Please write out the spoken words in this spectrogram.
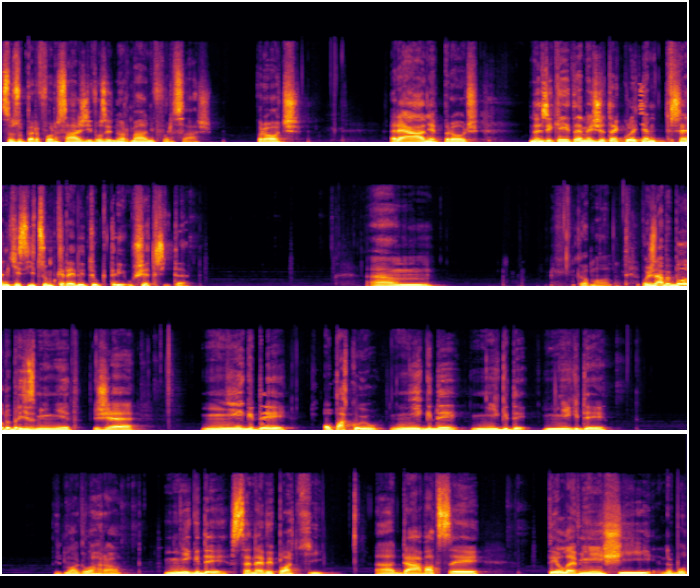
co super forsáží vozit normální forsáž. Proč? Reálně proč? Neříkejte mi, že to je kvůli těm třem tisícům kreditů, který ušetříte. Um, come on. Možná by bylo dobrý zmínit, že nikdy, opakuju, nikdy, nikdy, nikdy, teď mlagla hra, nikdy se nevyplatí uh, dávat si ty levnější nebo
